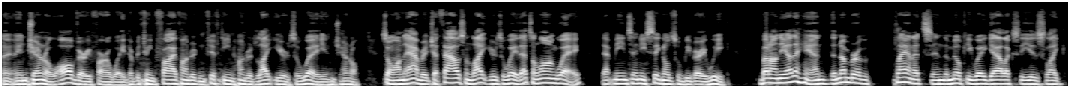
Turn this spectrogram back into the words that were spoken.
uh, in general, all very far away. They're between 500 and 1500 light years away in general. So, on average, a thousand light years away. That's a long way. That means any signals will be very weak. But on the other hand, the number of planets in the Milky Way galaxy is like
